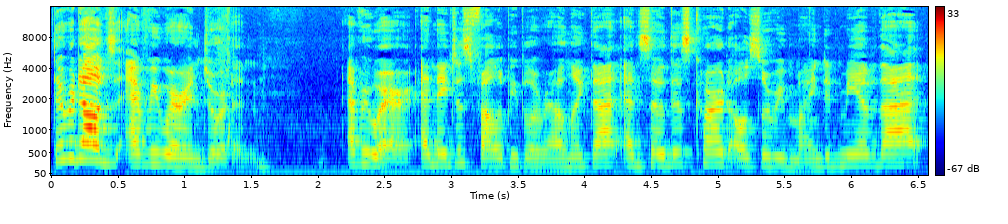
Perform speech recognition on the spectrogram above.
There were dogs everywhere in Jordan. Everywhere. And they just follow people around like that. And so this card also reminded me of that.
